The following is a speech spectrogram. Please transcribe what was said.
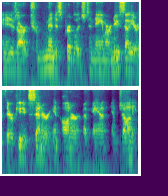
and it is our tremendous privilege to name our new Cellular Therapeutics Center in honor of Ann and Johnny.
